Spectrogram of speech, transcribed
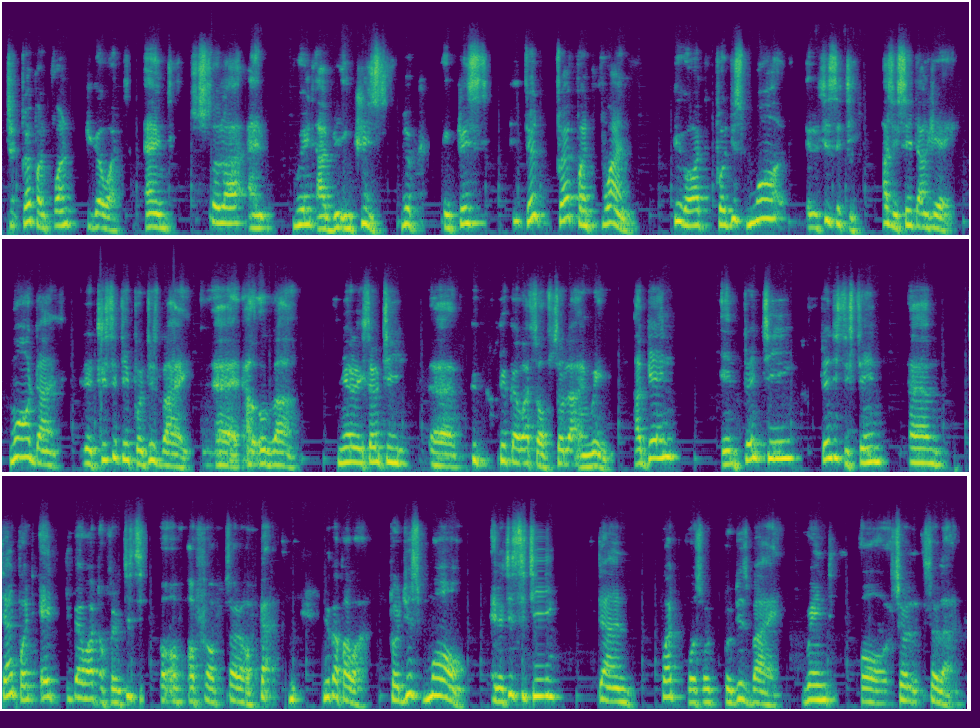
12.1 gigawatts, and solar and wind have been increased. Look, increased 12.1 gigawatt produce more electricity, as you see down here, more than electricity produced by uh, over nearly 70 uh, gigawatts of solar and wind. Again, in 20, 2016, um, 10.8 gigawatt of electricity of, of, of, sorry, of nuclear power produced more electricity than what was produced by wind or solar.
